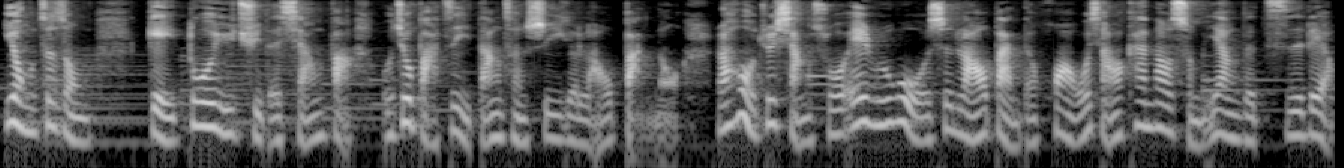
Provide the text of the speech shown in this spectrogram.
用这种。给多余取的想法，我就把自己当成是一个老板哦。然后我就想说，诶，如果我是老板的话，我想要看到什么样的资料，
